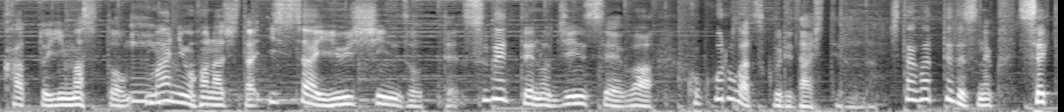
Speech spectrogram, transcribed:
かと言いますと、ええ前にお話した一切有心像って全ての人生は心が作り出してるんだ。したってですね積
